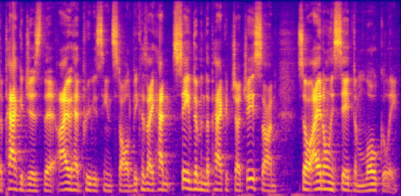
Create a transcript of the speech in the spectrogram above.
the packages that I had previously installed because I hadn't saved them in the package.json. So I had only saved them locally.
